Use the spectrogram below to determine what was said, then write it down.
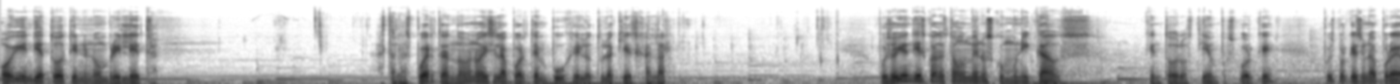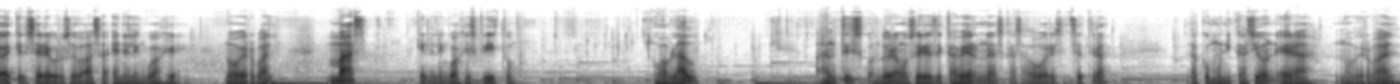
Hoy en día todo tiene nombre y letra. Hasta las puertas, ¿no? No dice la puerta empuje y luego tú la quieres jalar. Pues hoy en día es cuando estamos menos comunicados que en todos los tiempos. ¿Por qué? Pues porque es una prueba de que el cerebro se basa en el lenguaje no verbal, más que en el lenguaje escrito o hablado. Antes, cuando éramos seres de cavernas, cazadores, etc., la comunicación era no verbal,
